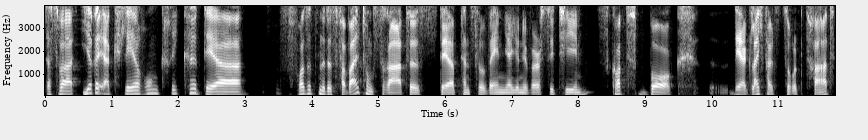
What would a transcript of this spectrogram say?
Das war Ihre Erklärung, Rike. Der Vorsitzende des Verwaltungsrates der Pennsylvania University, Scott Borg, der gleichfalls zurücktrat,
